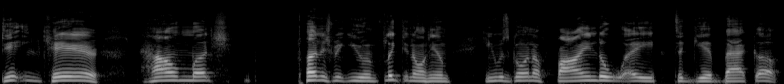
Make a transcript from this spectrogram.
didn't care how much punishment you inflicted on him, he was going to find a way to get back up.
